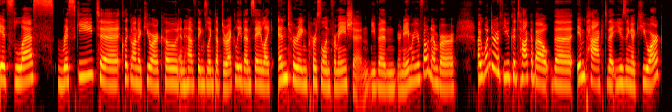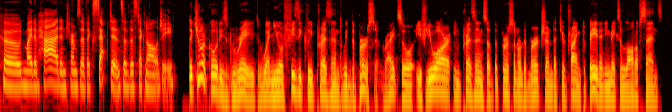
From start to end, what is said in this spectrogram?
it's less risky to click on a QR code and have things linked up directly than, say, like entering personal information, even your name or your phone number. I wonder if you could talk about the impact that using a QR code might have had in terms of acceptance of this technology. The QR code is great when you're physically present with the person, right? So if you are in presence of the person or the merchant that you're trying to pay, then it makes a lot of sense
